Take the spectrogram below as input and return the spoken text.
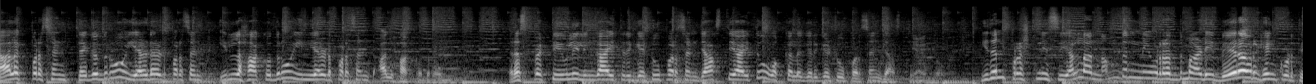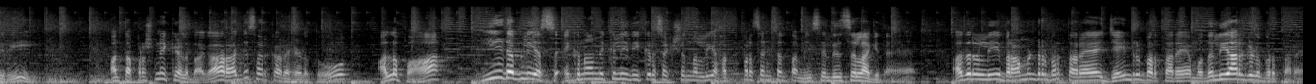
ನಾಲ್ಕು ಪರ್ಸೆಂಟ್ ತೆಗೆದ್ರು ಎರಡೆರಡು ಪರ್ಸೆಂಟ್ ಇಲ್ಲಿ ಹಾಕಿದ್ರು ಇನ್ನೆರಡು ಪರ್ಸೆಂಟ್ ಅಲ್ಲಿ ಹಾಕಿದ್ರು. ರೆಸ್ಪೆಕ್ಟಿವ್ಲಿ ಲಿಂಗಾಯತರಿಗೆ ಟೂ ಪರ್ಸೆಂಟ್ ಜಾಸ್ತಿ ಆಯಿತು, ಒಕ್ಕಲಿಗರಿಗೆ ಟೂ ಪರ್ಸೆಂಟ್ ಜಾಸ್ತಿ ಆಯಿತು. ಇದನ್ನು ಪ್ರಶ್ನಿಸಿ, ಅಲ್ಲ ನಮ್ದನ್ನು ನೀವು ರದ್ದು ಮಾಡಿ ಬೇರೆಯವ್ರಿಗೆ ಹೆಂಗೆ ಕೊಡ್ತೀರಿ? ಅಂತ ಪ್ರಶ್ನೆ ಕೇಳಿದಾಗ ರಾಜ್ಯ ಸರ್ಕಾರ ಹೇಳಿತು ಅಲ್ಲಪ್ಪ E W S economically weaker ಸೆಕ್ಷನ್ನಲ್ಲಿ ಹತ್ತು ಪರ್ಸೆಂಟ್ ಅಂತ ಮೀಸಲಿರಿಸಲಾಗಿದೆ ಅದರಲ್ಲಿ ಬ್ರಾಹ್ಮಣರು ಬರ್ತಾರೆ, ಜೈನರು ಬರ್ತಾರೆ, ಮೊದಲಿಯಾರ್ಗಳು ಬರ್ತಾರೆ.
